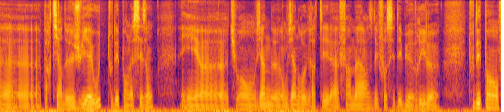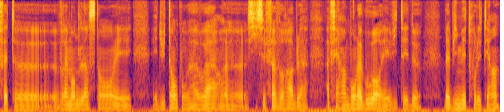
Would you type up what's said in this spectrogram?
euh, à partir de juillet-août, tout dépend de la saison. Et euh, tu vois, on vient de, on vient de regratter la fin mars, des fois c'est début avril. euh, tout dépend en fait euh, vraiment de l'instant et, et du temps qu'on va avoir, euh, si c'est favorable à, à faire un bon labour et éviter de d'abîmer trop les terrains.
